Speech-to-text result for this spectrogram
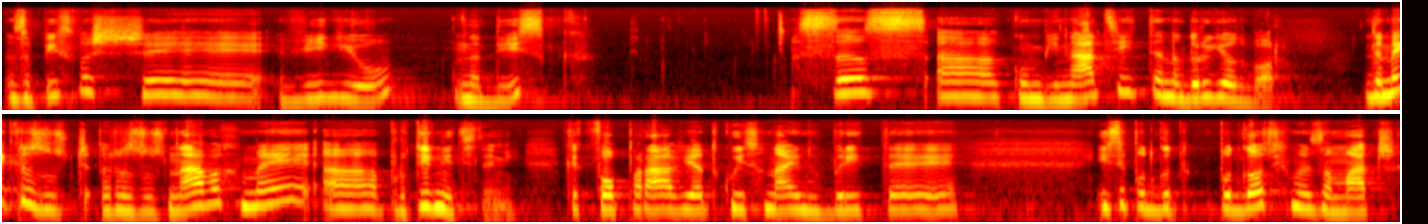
записваше видео на диск с а, комбинациите на другия отбор. Демек разуз, разузнавахме а, противниците ни. Какво правят, кои са най-добрите. И се подго, подготвихме за матч,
